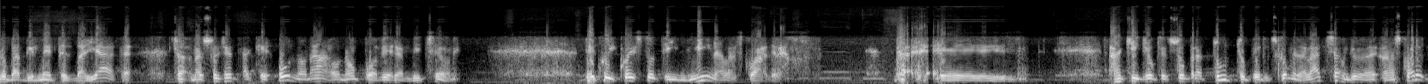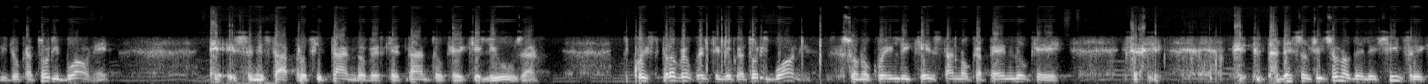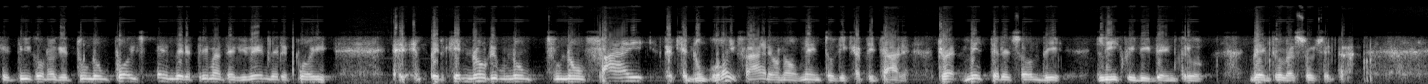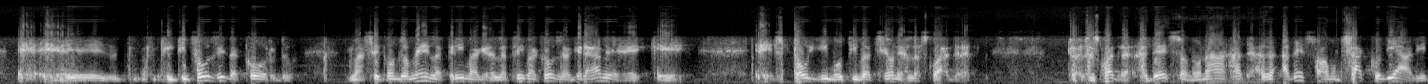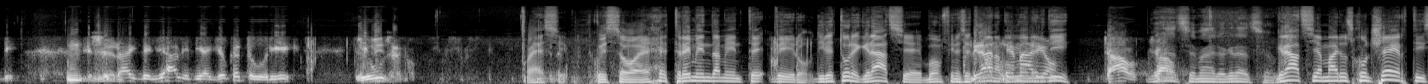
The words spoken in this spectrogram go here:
probabilmente sbagliata, cioè una società che o non ha o non può avere ambizioni. Per cui questo ti mina la squadra. Eh, anche i giochi, soprattutto per, siccome la Lazio è una squadra di giocatori buoni e, e se ne sta approfittando perché è tanto che, che li usa. Questi- proprio questi giocatori buoni sono quelli che stanno capendo che cioè, adesso ci sono delle cifre che dicono che tu non puoi spendere prima devi vendere poi eh, perché non, non- non fai perché non vuoi fare un aumento di capitale cioè mettere soldi liquidi dentro, dentro la società. Eh, i tifosi d'accordo ma secondo me la prima, la prima cosa grave è che eh, togli motivazione alla squadra la squadra adesso, non ha, ad- adesso ha un sacco di alibi Mm, e se vero. dai degli alibi ai giocatori li usano. Eh sì, questo è tremendamente vero. Direttore, grazie, buon fine settimana, Grazie, buon Mario. venerdì. Ciao, ciao. Grazie Mario, grazie. Grazie a Mario Sconcerti.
